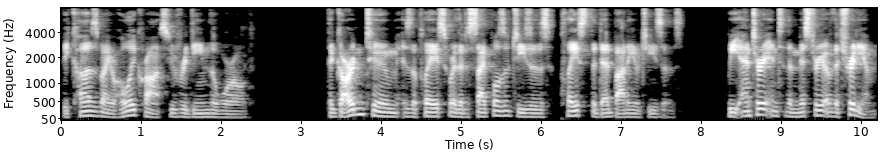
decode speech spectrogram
because by your holy cross you've redeemed the world. The garden tomb is the place where the disciples of Jesus placed the dead body of Jesus. We enter into the mystery of the Triduum,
